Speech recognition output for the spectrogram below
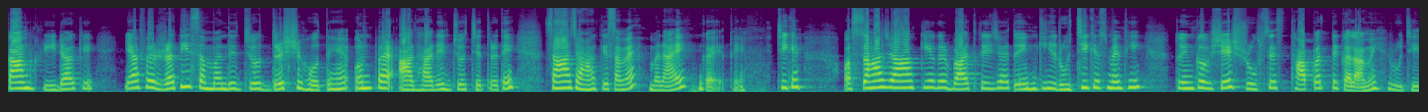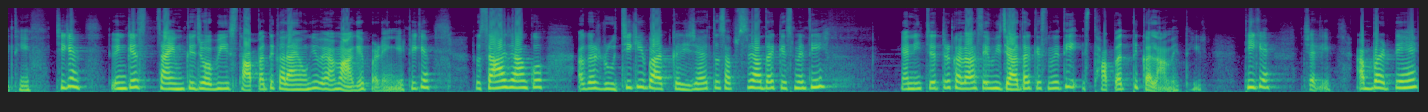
काम क्रीडा के या फिर रति संबंधित जो दृश्य होते हैं, उन पर आधारित जो चित्र थे, शाहजहाँ के समय बनाए गए थे। ठीक है? और शाहजहाँ की अगर बात करी जाए तो इनकी रुचि किसमें थी? तो इनको विशेष रूप से स्थापत्य कला में रुचि थी। ठीक है? तो इनके टाइम के जो अभी स्थापत्य कलाएँ होंगी वह हम आगे पढ़ेंगे। ठीक है? तो शाहजहाँ को अगर रुचि की बात करी जाए तो सबसे ज़्यादा किसमें थी? यानी चित्रकला से भी ज़्यादा किसमें थी? स्थापत्य कला में थी। ठीक है, चलिए, अब बढ़ते हैं।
